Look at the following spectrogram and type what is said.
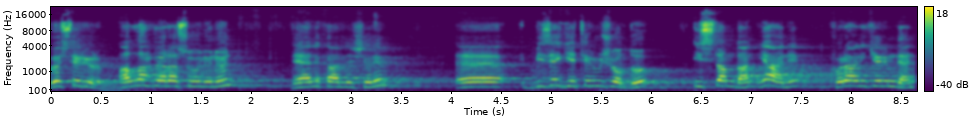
Gösteriyorum. Allah ve Resulünün değerli kardeşlerim e, bize getirmiş olduğu İslam'dan yani Kur'an-ı Kerim'den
